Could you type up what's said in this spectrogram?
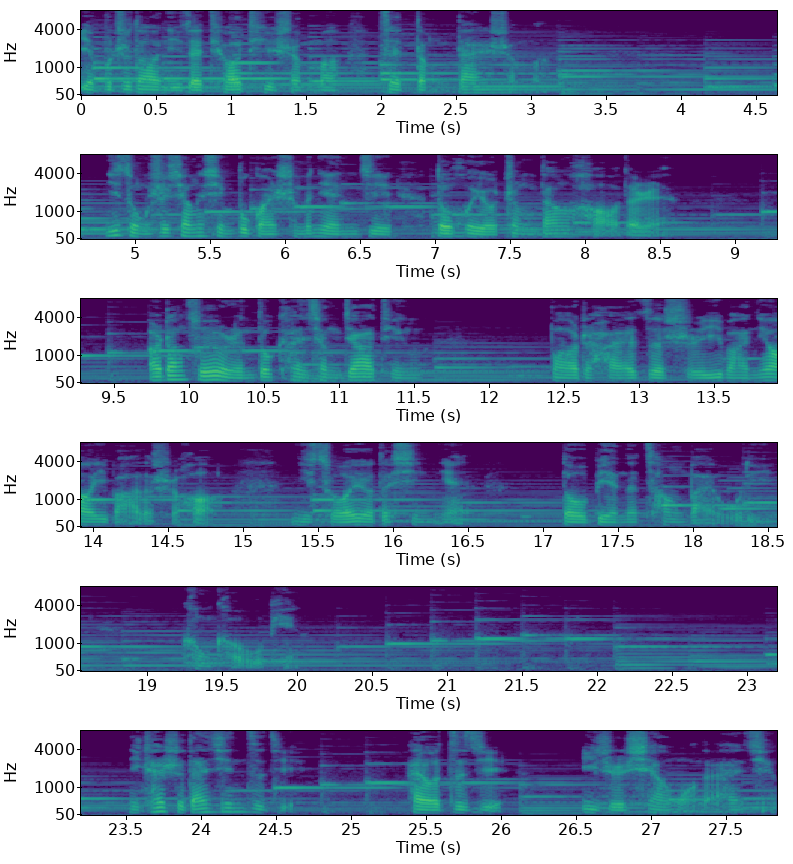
也不知道你在挑剔什么，在等待什么。你总是相信，不管什么年纪，都会有正当好的人。而当所有人都看向家庭，抱着孩子屎一把尿一把的时候，你所有的信念都变得苍白无力，空口无凭。你开始担心自己，还有自己一直向往的爱情。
